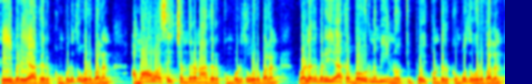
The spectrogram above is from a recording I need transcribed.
தேய்பிரையாக இருக்கும் பொழுது ஒரு பலன் அமாவாசை சந்திரனாக இருக்கும் பொழுது ஒரு பலன் வளர்பிறையாக பௌர்ணமியை நோக்கி போய்க் கொண்டிருக்கும் போது ஒரு பலன்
